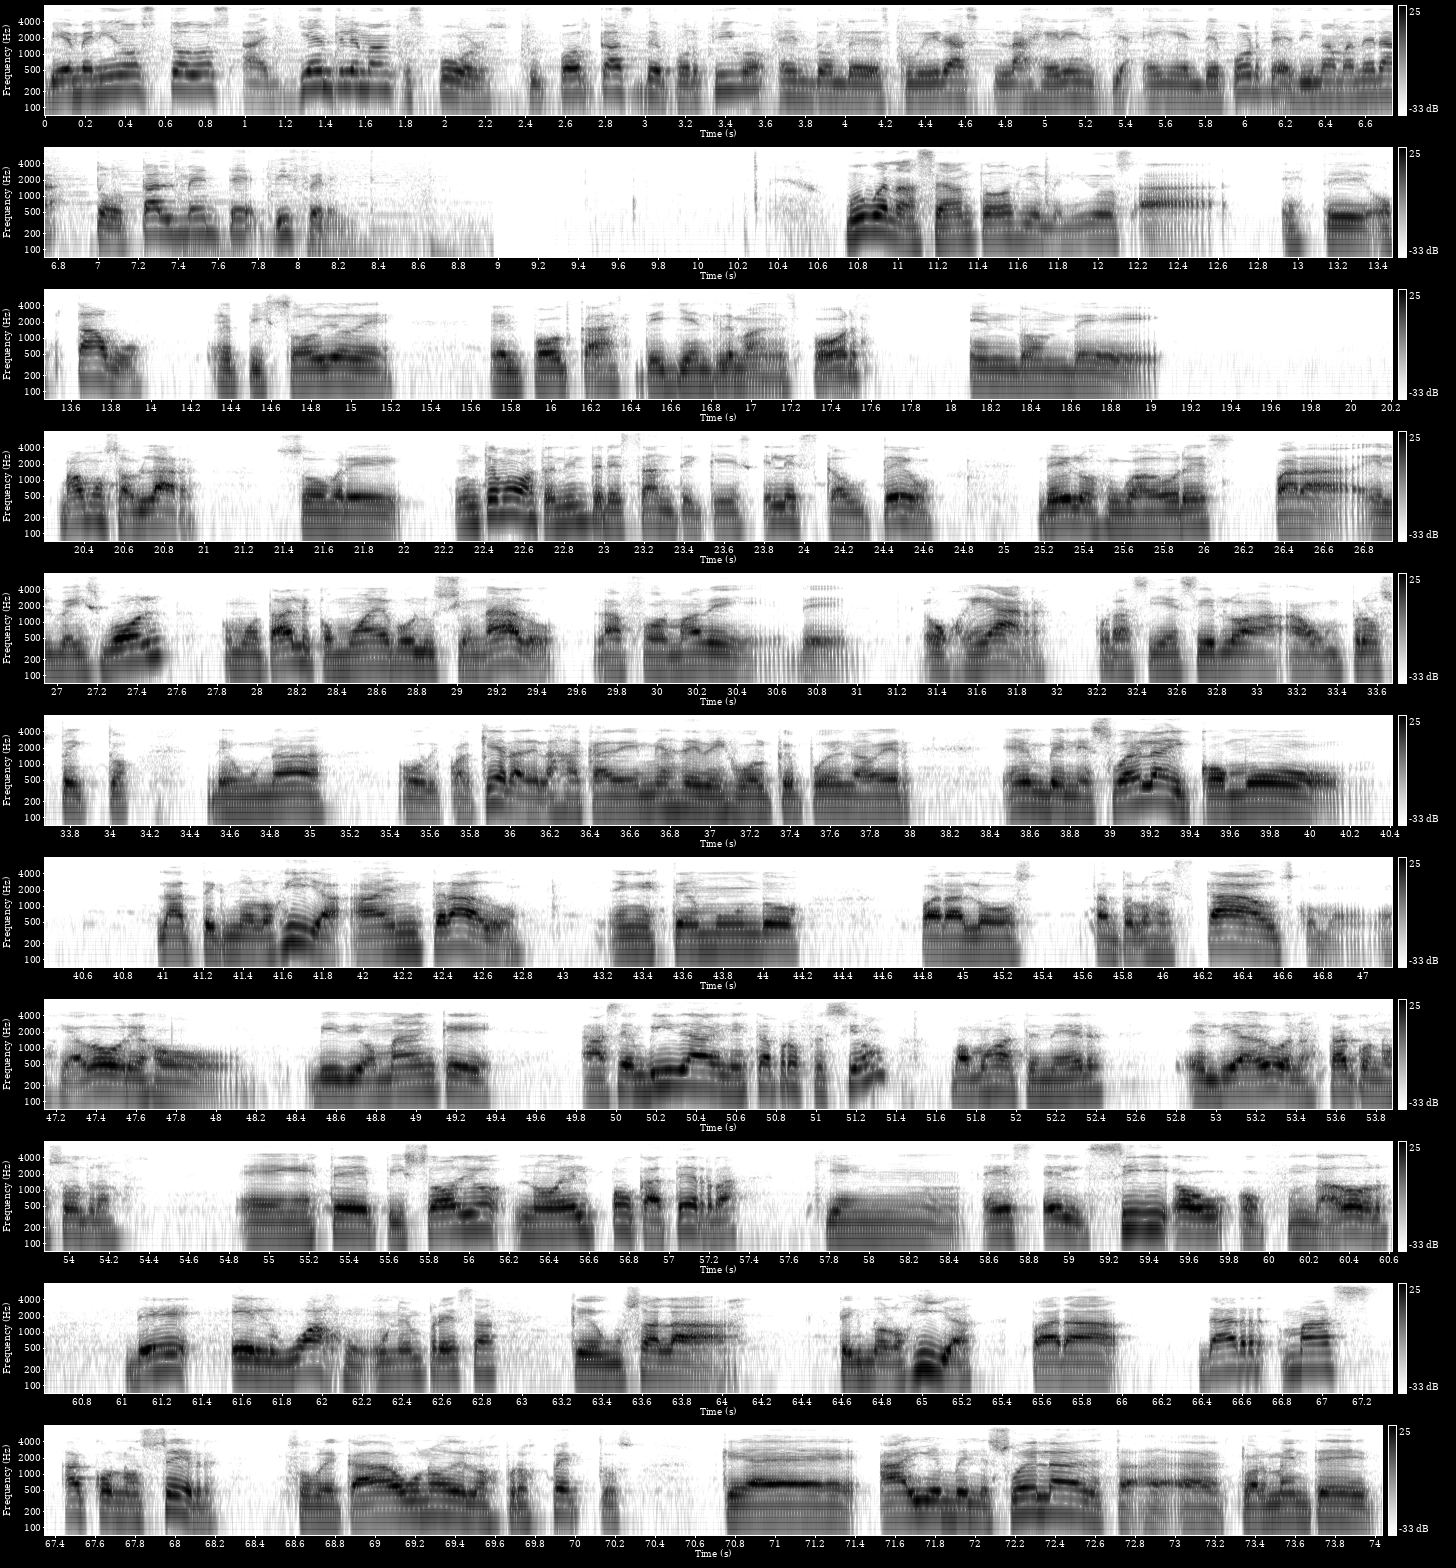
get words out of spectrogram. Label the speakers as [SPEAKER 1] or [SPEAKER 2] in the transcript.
[SPEAKER 1] Bienvenidos todos a Gentleman Sports, tu podcast deportivo en donde descubrirás la gerencia en el deporte de una manera totalmente diferente. Muy buenas, sean todos bienvenidos a este octavo episodio de el podcast de Gentleman Sports en donde vamos a hablar sobre un tema bastante interesante que es el escauteo de los jugadores para el béisbol como tal y cómo ha evolucionado la forma de, ojear, por así decirlo, a, un prospecto de una o de cualquiera de las academias de béisbol que pueden haber en Venezuela y cómo la tecnología ha entrado en este mundo para los tanto los scouts como ojeadores o videoman que hacen vida en esta profesión. Vamos a tener el día de hoy, bueno, está con nosotros en este episodio Noel Pocaterra, quien es el CEO o fundador de El Wahoo, una empresa que usa la tecnología para dar más a conocer sobre cada uno de los prospectos que eh, hay en Venezuela. Actualmente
